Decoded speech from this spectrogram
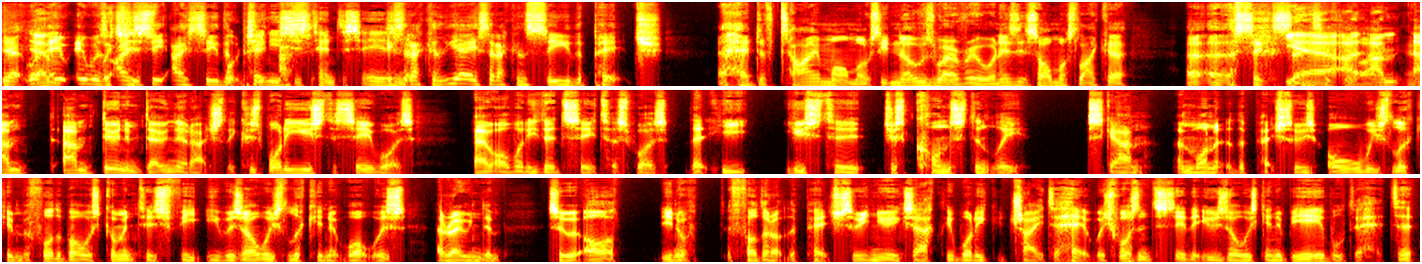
yeah, well, um, it, it was. I see. I see the what pi- I geniuses see- tend to say, He isn't said, it? "I can." Yeah, he said, "I can see the pitch ahead of time. Almost, he knows where everyone is. It's almost like a a, a sixth sense. Yeah, you I, like. I'm, Yeah. I'm, I'm doing him down there actually because what he used to say was, uh, or what he did say to us was that he used to just constantly scan and monitor the pitch. So he's always looking before the ball was coming to his feet. He was always looking at what was around him. So, or you know, further up the pitch, so he knew exactly what he could try to hit. Which wasn't to say that he was always going to be able to hit it,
